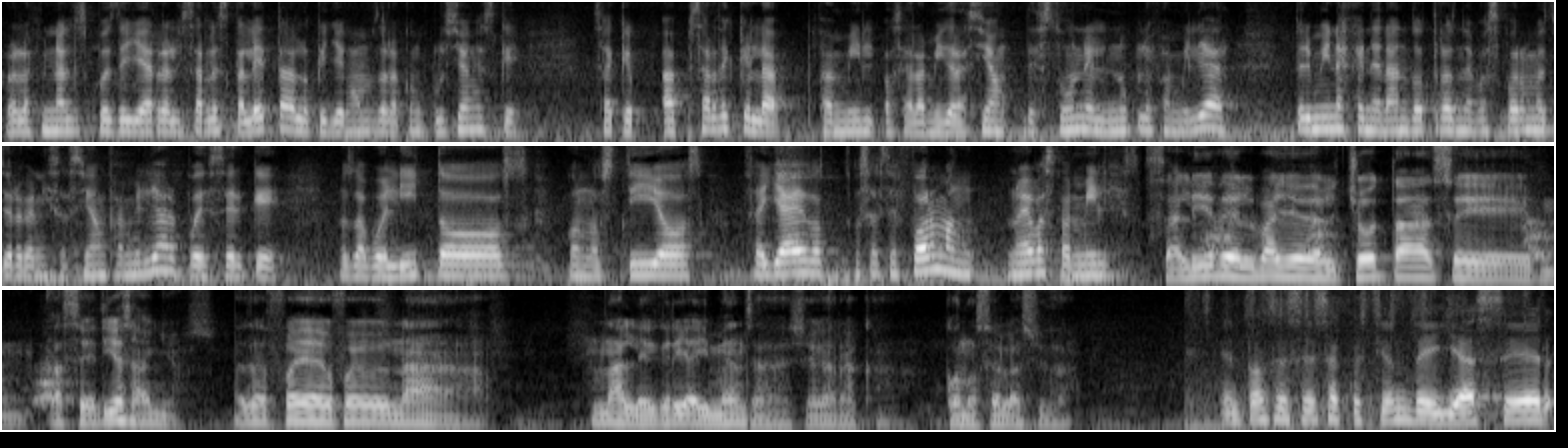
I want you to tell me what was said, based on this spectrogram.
Pero al final, después de ya realizar la escaleta, lo que llegamos a la conclusión es que o sea que a pesar de que la familia, o sea, la migración desune el núcleo familiar, termina generando otras nuevas formas de organización familiar. Puede ser que los abuelitos, con los tíos, o sea, ya o sea, se forman nuevas familias. Salí del Valle del Chota hace, hace 10 años. O sea, fue, fue una, una alegría inmensa llegar acá, conocer la ciudad. Entonces esa cuestión de ya ser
